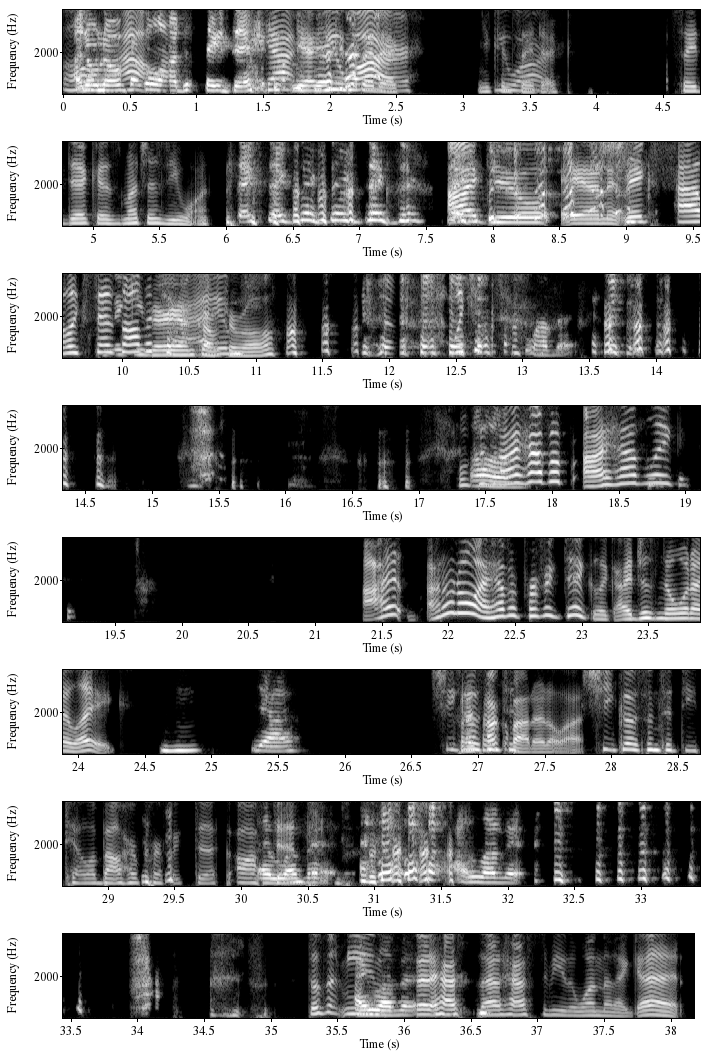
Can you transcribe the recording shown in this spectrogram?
Oh, I don't know wow. if I'm allowed to say dick. Yeah, yeah you, you are. You can you say are. dick. Say dick as much as you want. Dick, dick, dick, dick, dick, dick. I do, and it makes Alex says all the very time. uncomfortable. Which is love it. Well, because um, I have a, I have like, I, I don't know. I have a perfect dick. Like I just know what I like. Mm-hmm. Yeah. She so goes I talk into, about it a lot. She goes into detail about her perfect dick often. I love it. I love it. Doesn't mean I love it. that it has that has to be the one that I get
